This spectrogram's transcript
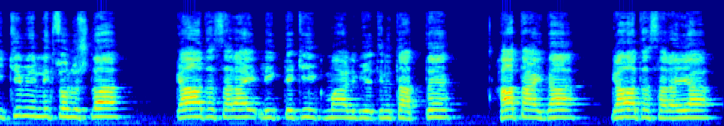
2-1'lik sonuçla Galatasaray ligdeki ilk mağlubiyetini tattı. Hatay'da Galatasaray'a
